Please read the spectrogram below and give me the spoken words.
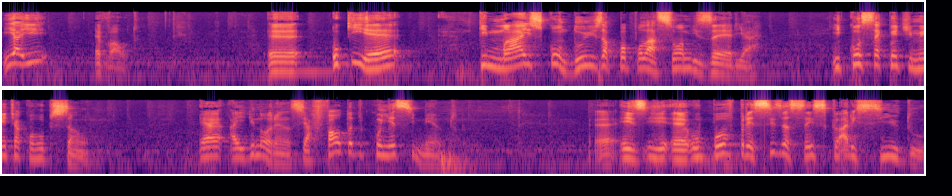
E aí, Evaldo, é, o que é que mais conduz a população à miséria e, consequentemente, à corrupção? É a, ignorância, a falta de conhecimento. É, é, o povo precisa ser esclarecido.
